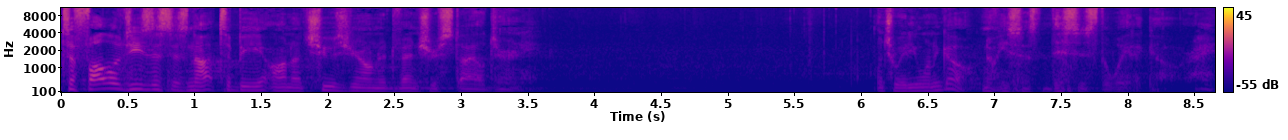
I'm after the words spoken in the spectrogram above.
to follow Jesus is not to be on a choose your own adventure style journey. Which way do you want to go? No, he says, This is the way to go, right?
